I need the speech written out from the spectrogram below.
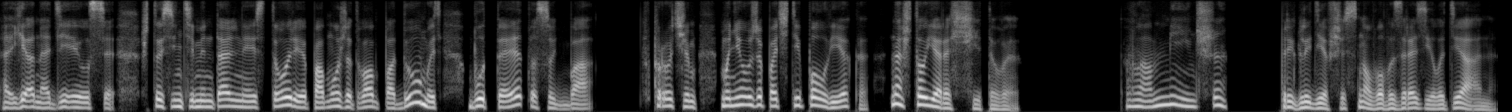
А я надеялся, что сентиментальная история поможет вам подумать, будто это судьба. Впрочем, мне уже почти полвека. На что я рассчитываю?» «Вам меньше», — приглядевшись, снова возразила Диана.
